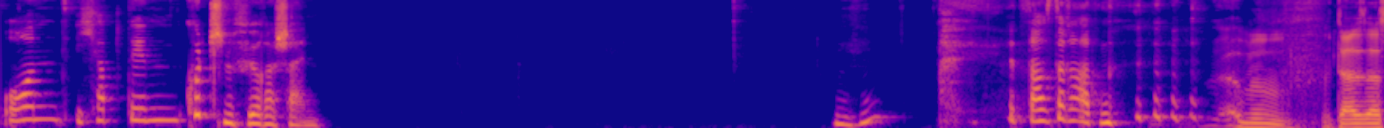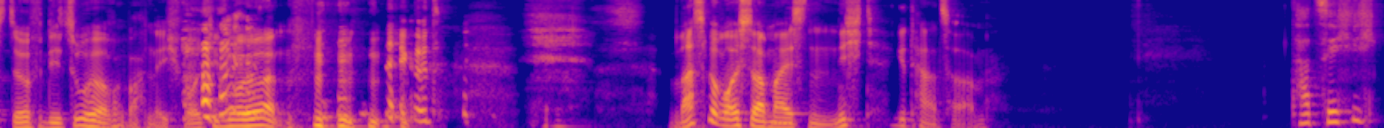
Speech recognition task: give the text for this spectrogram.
und ich habe den Kutschenführerschein. Mhm. Jetzt darfst du raten. Das, das dürfen die Zuhörer machen. Ich wollte die nur hören. Sehr gut. Was bereust du am meisten nicht getan zu haben? Tatsächlich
